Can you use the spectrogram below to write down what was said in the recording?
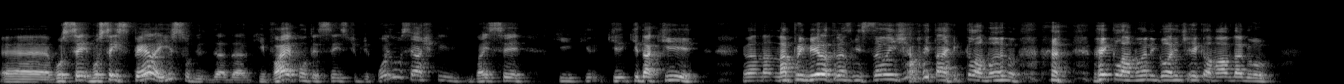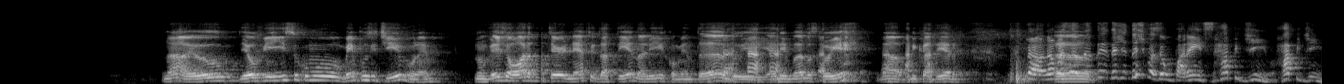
é, você, você espera isso, da, da, que vai acontecer esse tipo de coisa, ou você acha que vai ser que, que, que daqui na, na, primeira transmissão a gente já vai estar reclamando, reclamando igual a gente reclamava da Globo? Não, eu, eu vi isso como bem positivo, né? Não vejo a hora de ter Neto e da Atena ali comentando e animando os corridas. Não, brincadeira. Não, não, mas uh... deixa, deixa eu fazer um parênteses, rapidinho, rapidinho.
